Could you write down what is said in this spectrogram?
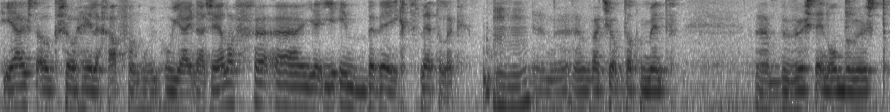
juist ook zo heel erg af van hoe, hoe jij daar zelf eh, eh, je, je in beweegt, letterlijk. Mhm. En, eh, en wat je op dat moment bewust en onbewust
